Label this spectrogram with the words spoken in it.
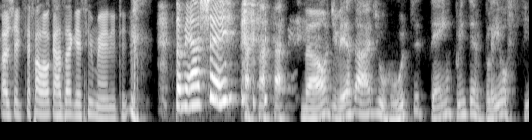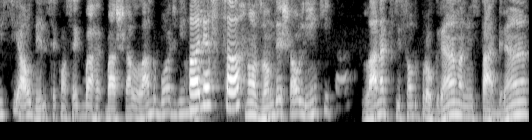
Eu achei que você falou o Against Humanity. Também achei. não, de verdade. O Root tem um print and play oficial dele. Você consegue ba baixar lá no Board Game. Olha só. Nós vamos deixar o link lá na descrição do programa, no Instagram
